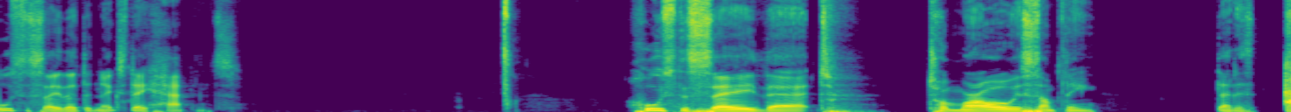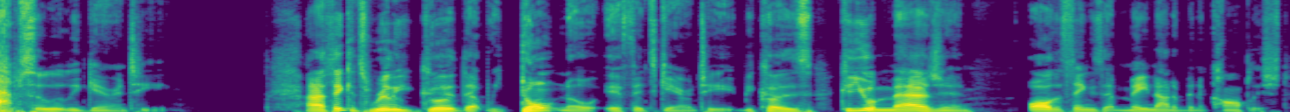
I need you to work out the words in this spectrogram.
Who's to say that the next day happens? Who's to say that tomorrow is something that is absolutely guaranteed. And I think it's really good that we don't know if it's guaranteed because can you imagine all the things that may not have been accomplished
